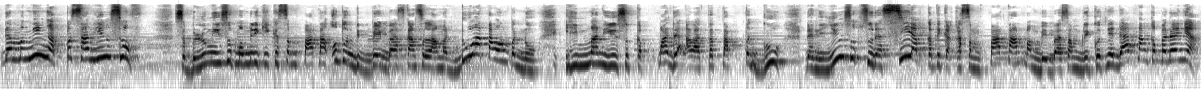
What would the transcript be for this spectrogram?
dan mengingat pesan Yusuf. Sebelum Yusuf memiliki kesempatan untuk dibebaskan selama dua tahun penuh, iman Yusuf kepada Allah tetap teguh dan Yusuf sudah siap ketika kesempatan pembebasan berikutnya datang kepadanya.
